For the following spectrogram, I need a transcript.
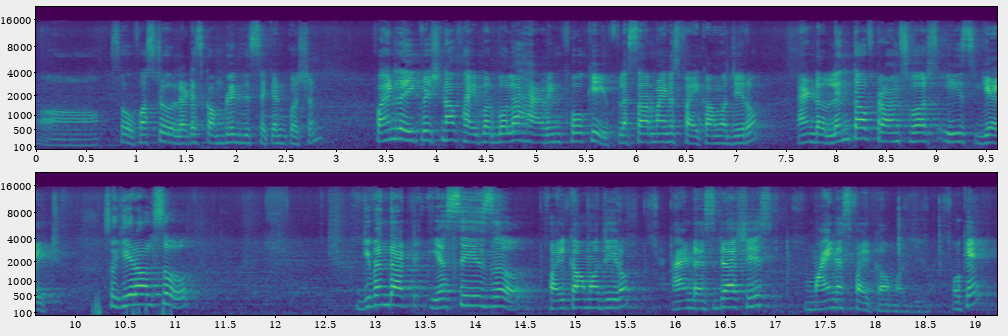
Uh, so first uh, let us complete this second question. Find the equation of hyperbola having foci plus or minus 5 comma 0 and uh, length of transverse is 8 so here also given that s is uh, 5 comma 0 and s dash is minus 5 comma 0 okay?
